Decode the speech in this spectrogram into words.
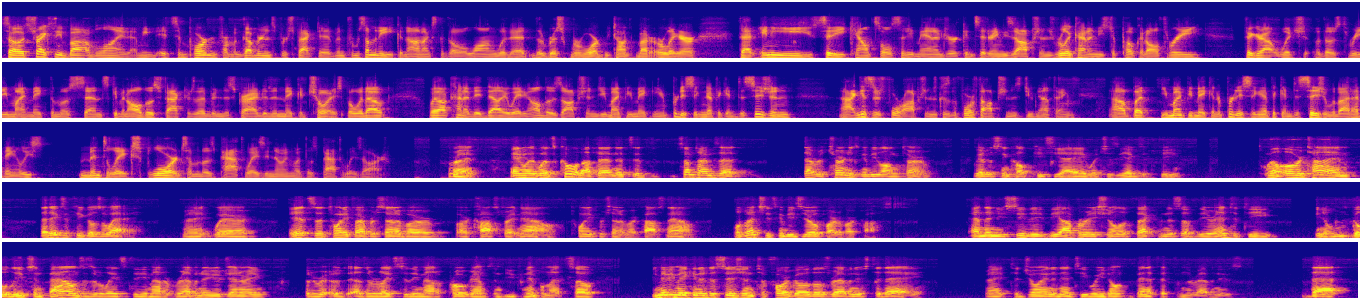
So it strikes me bottom line. I mean, it's important from a governance perspective and from some of the economics that go along with it, the risk reward we talked about earlier, that any city council, city manager considering these options really kind of needs to poke at all three, figure out which of those three might make the most sense given all those factors that have been described, and then make a choice. But without without kind of evaluating all those options, you might be making a pretty significant decision. Uh, I guess there's four options because the fourth option is do nothing. Uh, but you might be making a pretty significant decision without having at least mentally explored some of those pathways and knowing what those pathways are. Right. And what's cool about that, and it's, it's sometimes that that return is going to be long term. We have this thing called PCIA, which is the exit fee. Well, over time, that exit fee goes away, right? Where it's at 25% of our, our cost right now, 20% of our cost now. Well, eventually it's going to be zero part of our cost. And then you see the, the operational effectiveness of your entity, you know, go leaps and bounds as it relates to the amount of revenue you're generating, but as it relates to the amount of programs that you can implement. So you may be making a decision to forego those revenues today, right? To join an entity where you don't benefit from the revenues. That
